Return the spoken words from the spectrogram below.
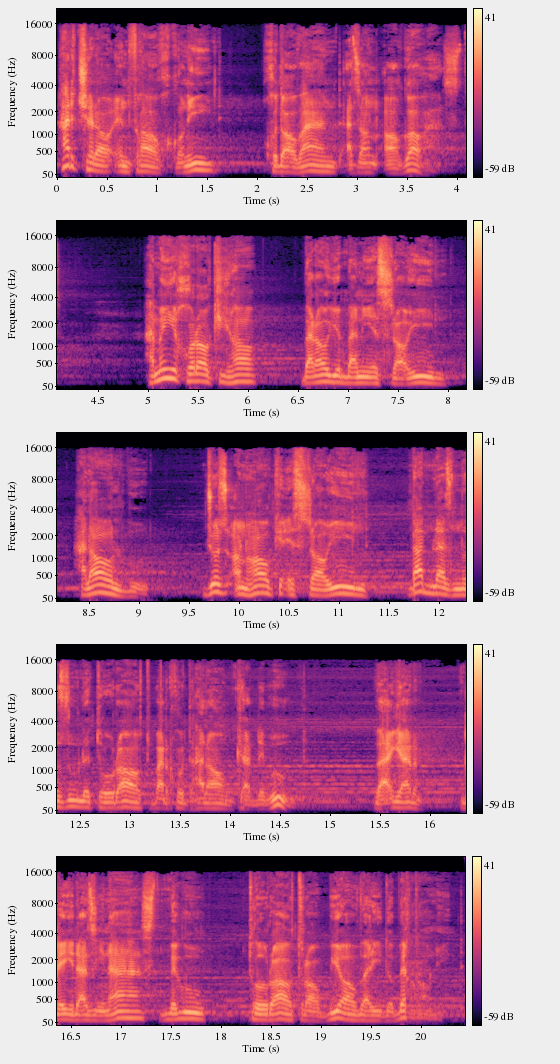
هر چرا انفاق کنید خداوند از آن آگاه است. همه خوراکی ها برای بنی اسرائیل حلال بود جز آنها که اسرائیل قبل از نزول تورات بر خود حرام کرده بود. و اگر غیر از این است بگو تورات را بیاورید و بخوانید.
